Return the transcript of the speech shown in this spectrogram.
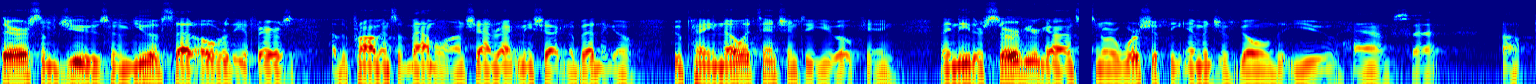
there are some Jews whom you have set over the affairs of the province of Babylon, Shadrach, Meshach, and Abednego, who pay no attention to you, O king they neither serve your gods nor worship the image of gold that you have set up.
